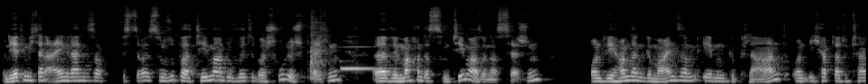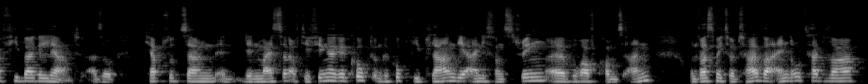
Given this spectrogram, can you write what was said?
Und die hat mich dann eingeladen und gesagt, wisst ihr was, ist ein super Thema, du willst über Schule sprechen. Äh, wir machen das zum Thema so einer Session. Und wir haben dann gemeinsam eben geplant und ich habe da total viel bei gelernt. Also ich habe sozusagen äh, den Meistern auf die Finger geguckt und geguckt, wie planen die eigentlich so ein String, äh, worauf kommt es an. Und was mich total beeindruckt hat, war,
